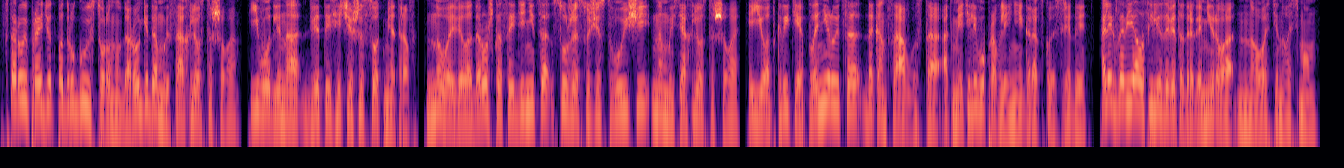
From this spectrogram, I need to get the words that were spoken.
Второй пройдет по другую сторону дороги до мыса Охлёстышева. Его длина 2600 метров. Новая велодорожка соединится с уже существующей на мысе Охлёстышева. Ее открытие планируется до конца августа, отметили в управлении городской среды. Олег Завьялов, Елизавета Драгомирова. Новости на восьмом.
